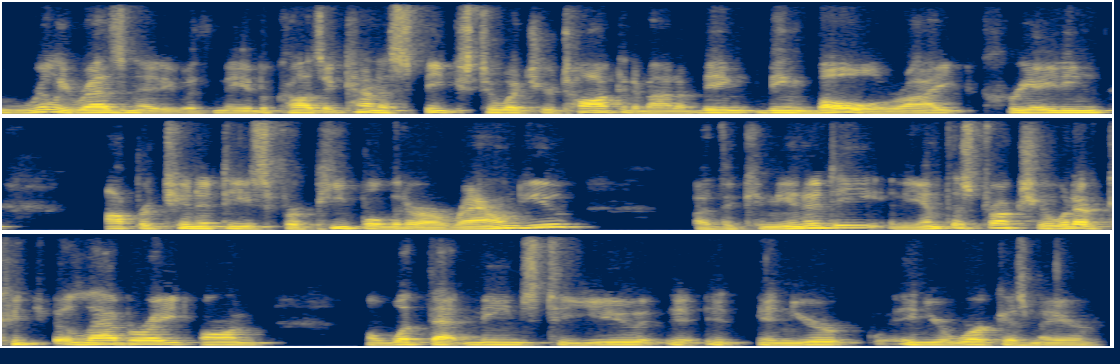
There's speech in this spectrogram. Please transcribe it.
really resonated with me because it kind of speaks to what you're talking about of being being bold, right? Creating opportunities for people that are around you, or the community the infrastructure, whatever. Could you elaborate on on what that means to you in, in your in your work as mayor?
